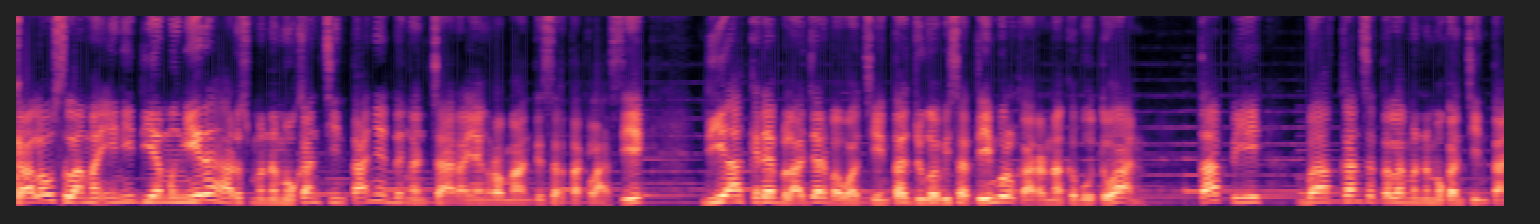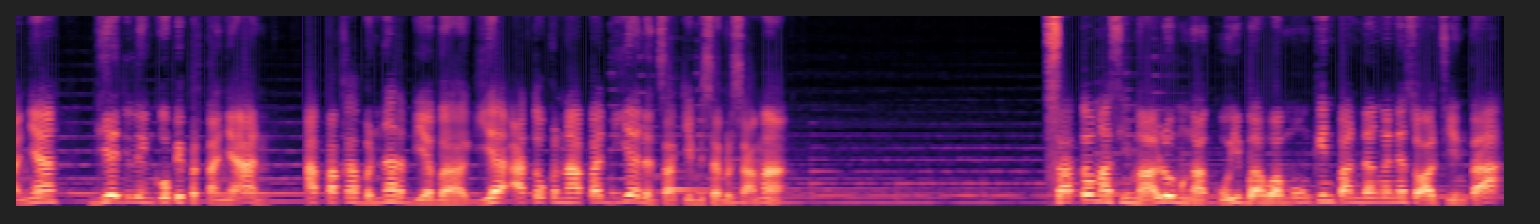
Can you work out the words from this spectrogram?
Kalau selama ini dia mengira harus menemukan cintanya dengan cara yang romantis serta klasik, dia akhirnya belajar bahwa cinta juga bisa timbul karena kebutuhan. Tapi, bahkan setelah menemukan cintanya, dia dilingkupi pertanyaan, apakah benar dia bahagia atau kenapa dia dan Saki bisa bersama? Sato masih malu mengakui bahwa mungkin pandangannya soal cinta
